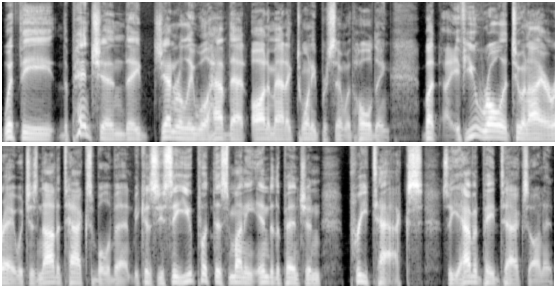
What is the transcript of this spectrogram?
with the the pension, they generally will have that automatic 20% withholding. But if you roll it to an IRA, which is not a taxable event, because you see, you put this money into the pension pre-tax, so you haven't paid tax on it.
